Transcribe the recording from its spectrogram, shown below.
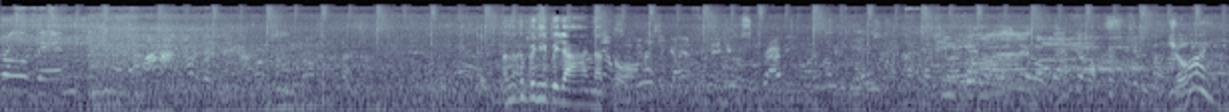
Proven. Ano itong pinipilahan na to? Joy!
